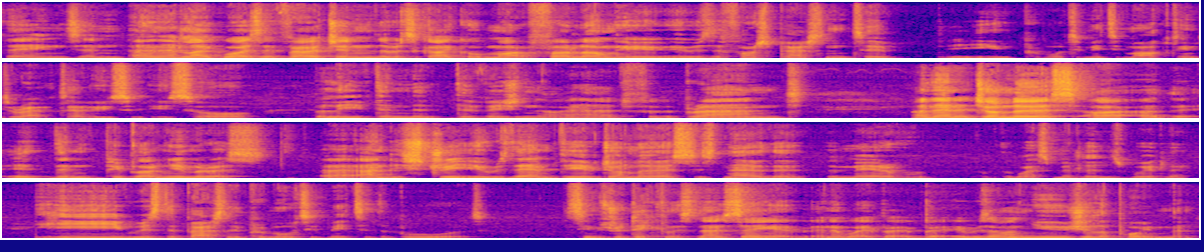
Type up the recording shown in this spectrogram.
things. And and then likewise at Virgin, there was a guy called Mark Furlong who who was the first person to who promoted me to marketing director, who, who saw believed in the, the vision that I had for the brand. And then at John Lewis, uh it, then people are numerous. Uh, Andy Street, who was the MD of John Lewis, is now the, the mayor of, of the West Midlands. Weirdly, he was the person who promoted me to the board seems ridiculous now saying it in a way, but but it was an unusual appointment.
